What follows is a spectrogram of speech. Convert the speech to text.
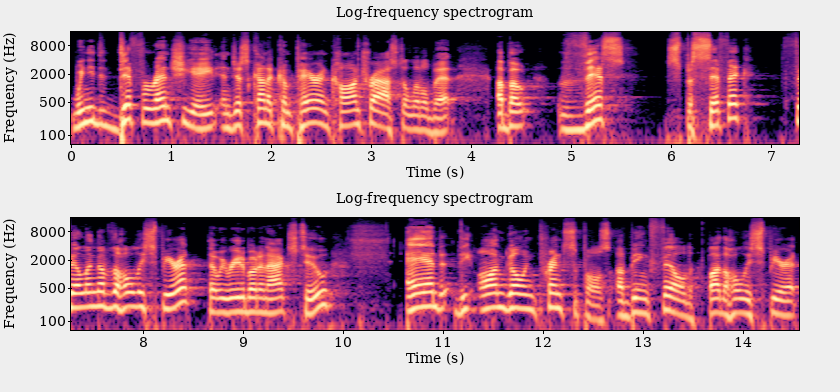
We need to differentiate and just kind of compare and contrast a little bit about this specific filling of the Holy Spirit that we read about in Acts 2 and the ongoing principles of being filled by the Holy Spirit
